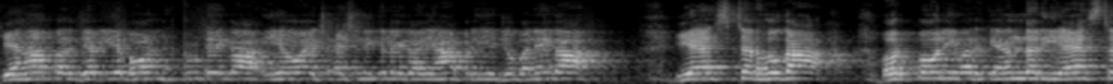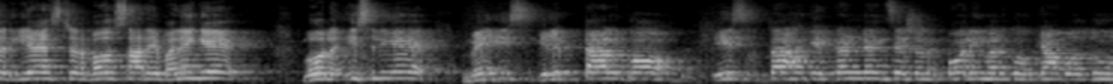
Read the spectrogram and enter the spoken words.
कि यहाँ पर जब ये बॉन्ड टूटेगा, ये ओ एच एच निकलेगा, यहाँ पर ये जो बनेगा ये एस्टर होगा और पॉलीमर के अंदर ये एस्टर ये एस्टर बहुत सारे बनेंगे। बोलो, इसलिए मैं इस गिलिप्टाल को, इस तरह के कंडेंसेशन पॉलीमर को क्या बोल दूँ?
